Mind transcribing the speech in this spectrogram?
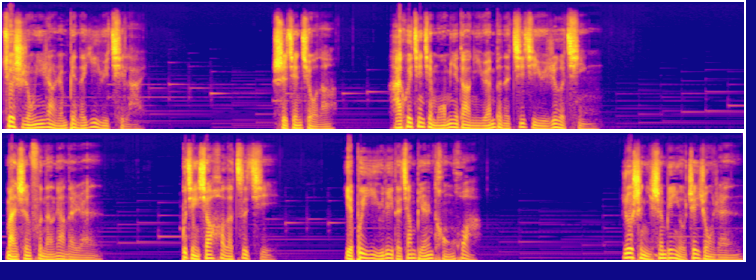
确实容易让人变得抑郁起来。时间久了，还会渐渐磨灭掉你原本的积极与热情。满身负能量的人，不仅消耗了自己，也不遗余力的将别人同化。若是你身边有这种人，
